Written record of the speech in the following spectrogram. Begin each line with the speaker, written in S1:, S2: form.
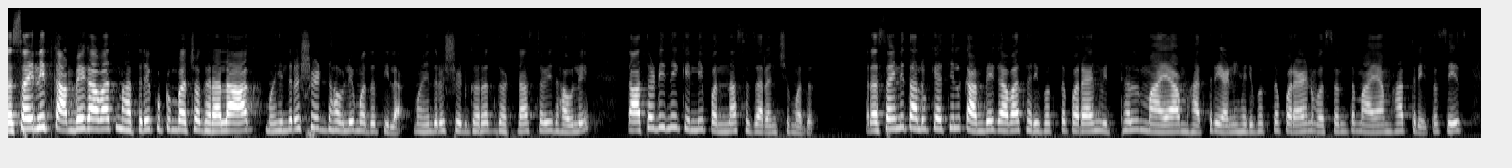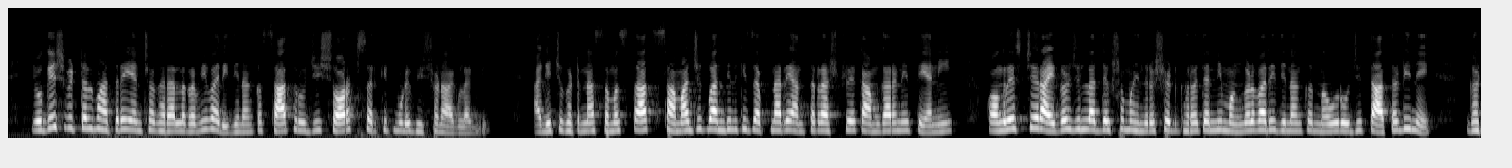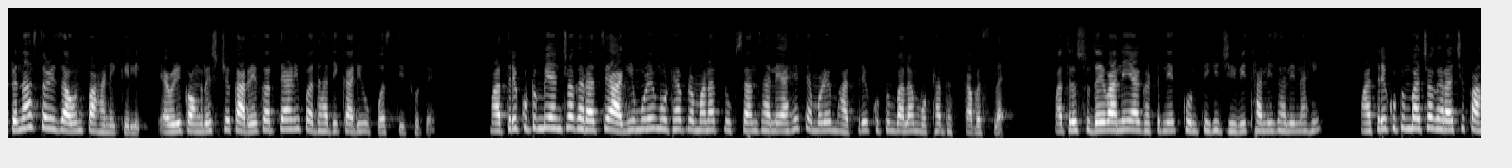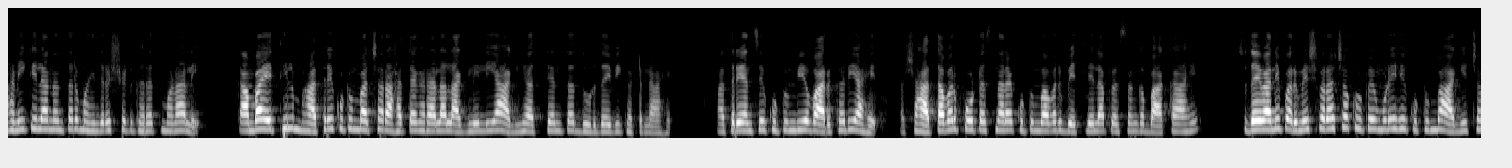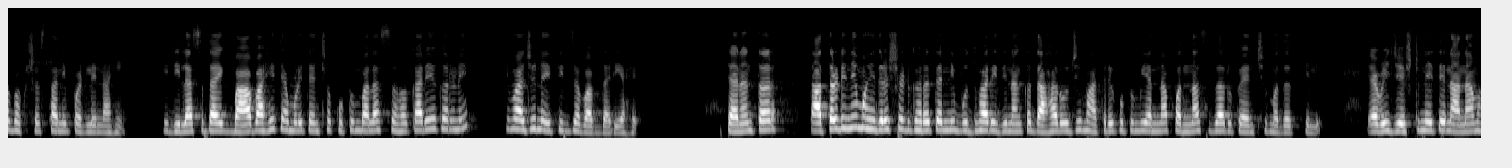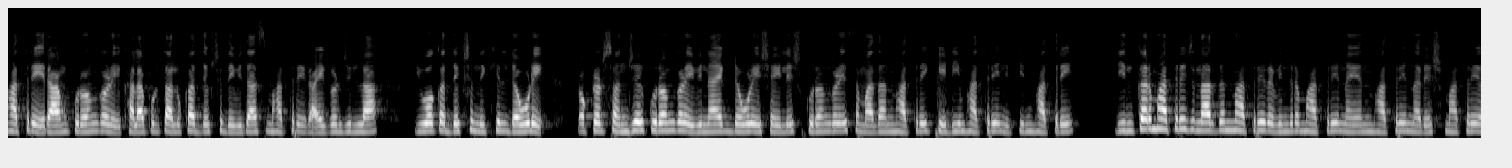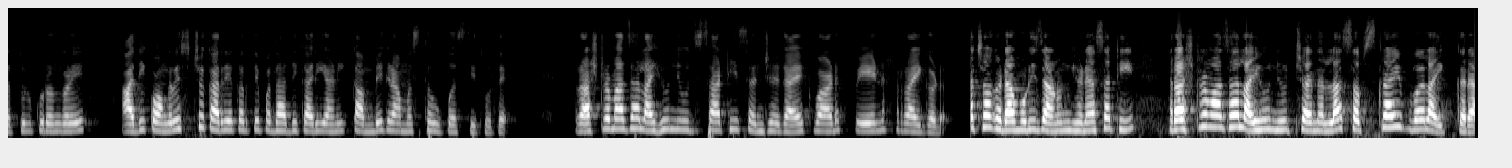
S1: रसायनीत कांबे गावात म्हात्रे कुटुंबाच्या घराला आग महेंद्र शेठ धावले मदतीला. महेंद्र शेठ घरत घटनास्थळी धावले तातडीने केली पन्नास हजारांची मदत. रसायनी तालुक्यातील कांबे गावात हरिभक्त परायण विठ्ठल माया म्हात्रे आणि हरिभक्त परायण वसंत माया म्हात्रे तसेच योगेश विठ्ठल म्हात्रे यांच्या घराला रविवारी दिनांक सात रोजी शॉर्ट सर्किटमुळे भीषण आग लागली. आगीची घटना समजताच सामाजिक बांधिलकी जपणारे आंतरराष्ट्रीय कामगार नेते आणि काँग्रेसचे रायगड जिल्हाध्यक्ष महेंद्र शेठ घरत यांनी मंगळवारी दिनांक नऊ रोजी तातडीने घटनास्थळी जाऊन पाहणी केली. यावेळी काँग्रेसचे कार्यकर्ते आणि पदाधिकारी उपस्थित होते. म्हात्रे कुटुंबियांच्या घराचे आगीमुळे मोठ्या प्रमाणात नुकसान झाले आहे त्यामुळे म्हात्रे कुटुंबाला मोठा धक्का बसलाय. मात्र सुदैवाने या घटनेत कोणतीही जीवितहानी झाली नाही. म्हात्रे कुटुंबाच्या घराची पाहणी केल्यानंतर महेंद्र शेठ घरत म्हणाले कांबा येथील म्हात्रे कुटुंबाच्या राहत्या घराला लागलेली आग ही अत्यंत दुर्दैवी घटना आहे. म्हात्रे यांचे कुटुंबीय वारकरी आहेत. अशा हातावर पोट असणाऱ्या कुटुंबावर बेतलेला प्रसंग बाका आहे. सुदैवाने परमेश्वराच्या कृपेमुळे हे कुटुंब आगीच्या भक्षस्थानी पडले नाही. ही दिलासदायक बाब आहे. त्यामुळे त्यांच्या कुटुंबाला सहकार्य करणे ही माझी नैतिक जबाबदारी आहे. त्यानंतर तातडीने महेंद्र शेठ घरत यांनी बुधवारी दिनांक दहा रोजी म्हात्रे कुटुंबियांना पन्नास हजार रुपयांची मदत केली. यावेळी ज्येष्ठ नेते नाना म्हात्रे राम कुरंगळे खालापूर तालुका अध्यक्ष देविदास म्हात्रे रायगड जिल्हा युवक अध्यक्ष Nikhil Dawale doctor Sanjay Kurangale Vinayak Dawale Shailesh Kurangale Samadhan Mhatre K D Mhatre Nitin Mhatre Dinkar Mhatre Janardan Mhatre Ravindra Mhatre Nayan Mhatre Naresh Mhatre Atul Kurangale आदी काँग्रेसचे कार्यकर्ते पदाधिकारी आणि कांबे ग्रामस्थ उपस्थित होते. राष्ट्र माझा लाईव्ह न्यूजसाठी संजय गायकवाड पेण रायगड. घडामोडी जाणून घेण्यासाठी राष्ट्र माझा लाईव्ह न्यूज चॅनलला सबस्क्राईब व लाईक करा.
